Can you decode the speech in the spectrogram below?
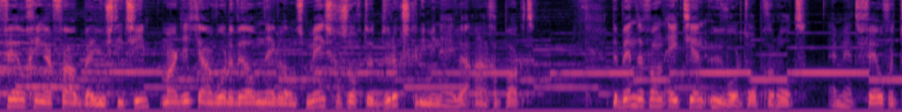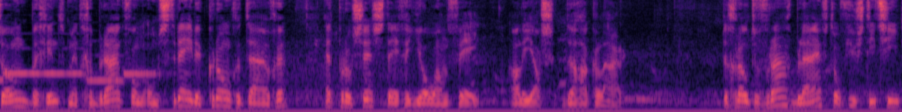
Veel ging er fout bij justitie, maar dit jaar worden wel Nederlands meest gezochte drugscriminelen aangepakt. De bende van Etienne U wordt opgerold. En met veel vertoon begint met gebruik van omstreden kroongetuigen het proces tegen Johan V., alias de Hakkelaar. De grote vraag blijft of justitie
